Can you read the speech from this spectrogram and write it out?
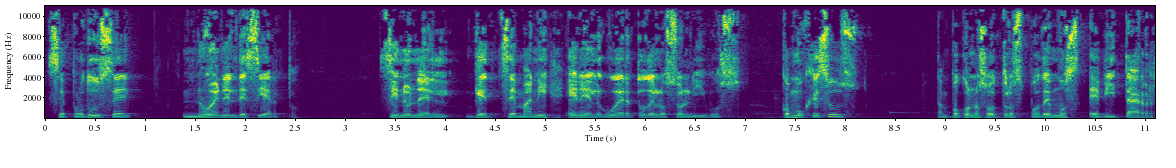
se produce no en el desierto, sino en el Getsemaní, en el huerto de los olivos. Como Jesús, tampoco nosotros podemos evitar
